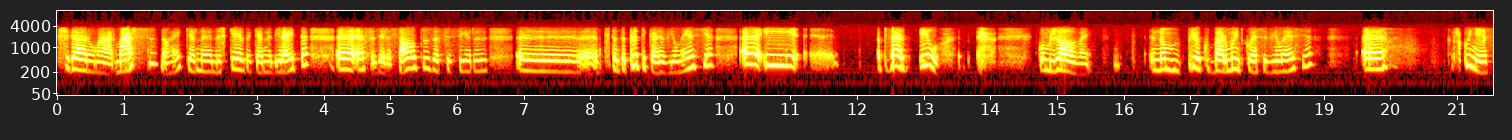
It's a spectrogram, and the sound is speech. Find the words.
que chegaram a armar-se, não é? Quer na, na, esquerda, quer na direita, uh, a fazer assaltos, a fazer, uh, portanto, a praticar a violência uh, e, apesar de eu, como jovem, não me preocupar muito com essa violência, reconheço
